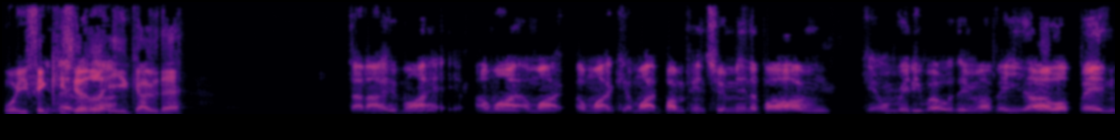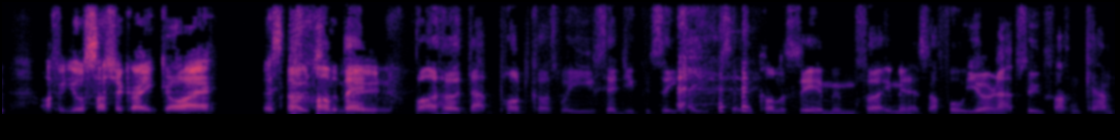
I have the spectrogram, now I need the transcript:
What you think You he's going to let you go there? Don't know. Might I might I might I might I might bump into him in the bar and get on really well with him. He might be, oh, what Ben? I think you're such a great guy. Let's go to Oh, the Ben. moon. But I heard that podcast where you said you could see 80% of the Colosseum in 30 minutes. I thought, you're an absolute fucking cunt.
